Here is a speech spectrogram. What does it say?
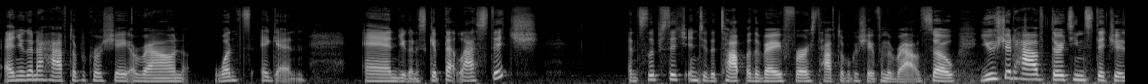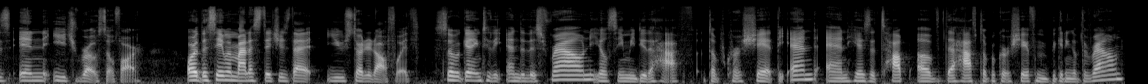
and you're gonna half double crochet around once again. And you're gonna skip that last stitch and slip stitch into the top of the very first half double crochet from the round. So you should have 13 stitches in each row so far or the same amount of stitches that you started off with. So getting to the end of this round. You'll see me do the half double crochet at the end and here's the top of the half double crochet from the beginning of the round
